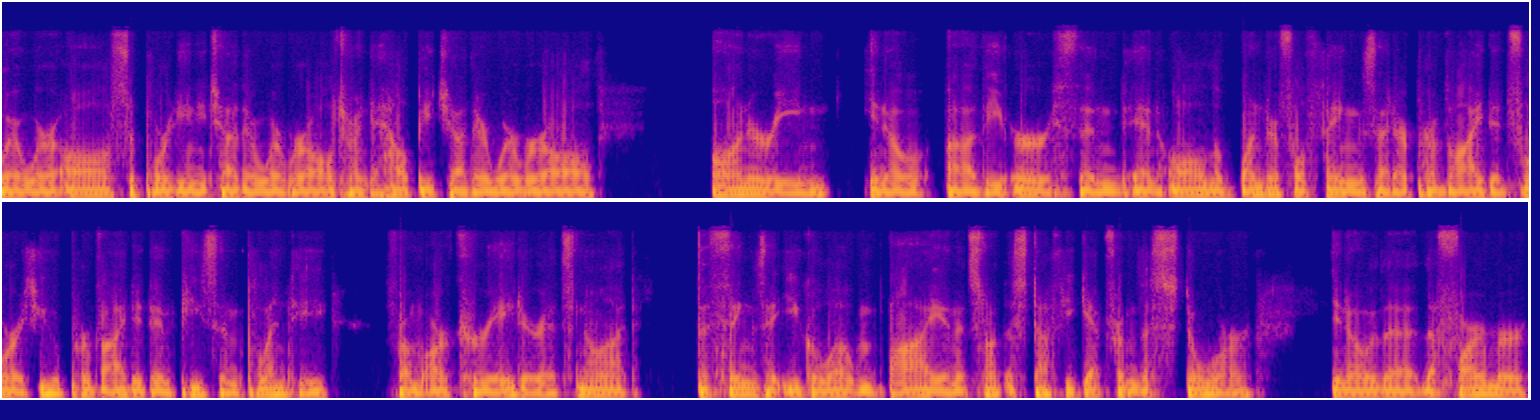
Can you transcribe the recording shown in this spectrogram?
where we're all supporting each other where we're all trying to help each other where we're all honoring you know uh, the earth and and all the wonderful things that are provided for us. You provided in peace and plenty from our creator. It's not the things that you go out and buy and it's not the stuff you get from the store. You know the the farmer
